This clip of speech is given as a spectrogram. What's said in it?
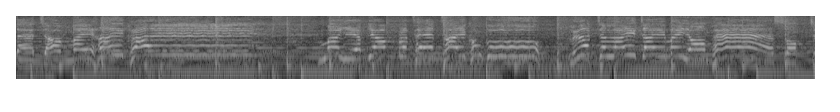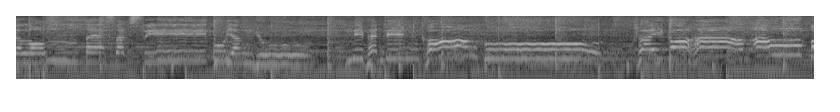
แต่จะไม่ให้ใคร มาเหยียบย่ำประเทศ จะล้มแต่ศักดิ์ศรีกูยังอยู่ นี่แผ่นดินของกู ใครก็ห้ามเอาไป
